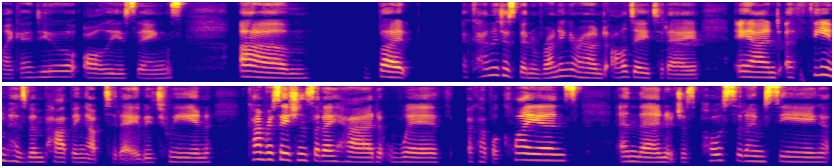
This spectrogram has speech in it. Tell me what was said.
like I do all these things. Um, but I've kind of just been running around all day today, and a theme has been popping up today between conversations that I had with a couple clients and then just posts that I'm seeing,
